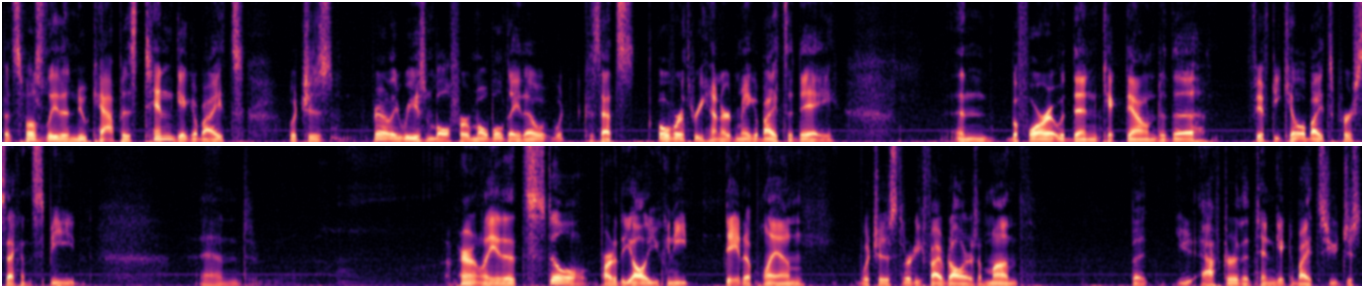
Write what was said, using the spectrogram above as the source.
but supposedly the new cap is 10 gigabytes, which is fairly reasonable for mobile data, because that's over 300 megabytes a day. And before it would then kick down to the 50 kilobytes per second speed. And apparently, that's still part of the all you can eat data plan which is $35 a month, but you after the 10 gigabytes you just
